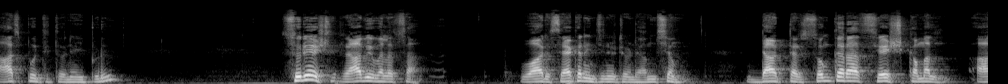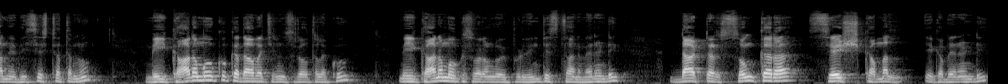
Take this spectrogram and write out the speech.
ఆస్ఫూర్తితోనే ఇప్పుడు. సురేష్ రావివలస వారు సేకరించినటువంటి అంశం డాక్టర్ శంకర శేష్ కమల్ ఆమె విశిష్టతను మీ కానమోకు కథ వచ్చిన శ్రోతలకు మీ కానమోకు స్వరంలో ఇప్పుడు వినిపిస్తాను వినండి. డాక్టర్ శంకర శేష్ కమల్ ఇక వినండి.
